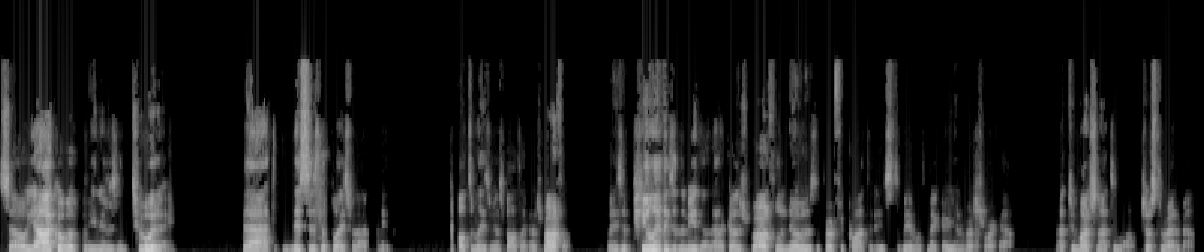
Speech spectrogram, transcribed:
So Yaakov Avinu is intuiting that this is the place for that midah. Ultimately, he's being spelled like Hakadosh Baruch but he's appealing to the midah that Hakadosh Baruch Hu knows the perfect quantities to be able to make our universe work out. Not too much, not too low, just the right amount.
